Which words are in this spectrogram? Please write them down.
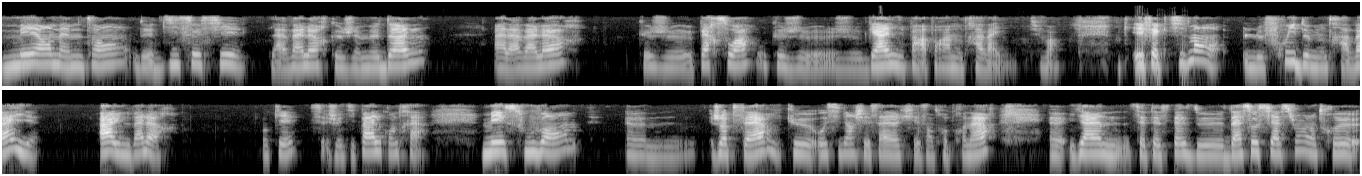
mais en même temps de dissocier la valeur que je me donne à la valeur que je perçois ou que je, gagne par rapport à mon travail, tu vois. effectivement, le fruit de mon travail a une valeur, ok. Je dis pas le contraire, mais souvent j'observe que aussi bien chez ça que chez les entrepreneurs, euh, il y a cette espèce d'association entre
